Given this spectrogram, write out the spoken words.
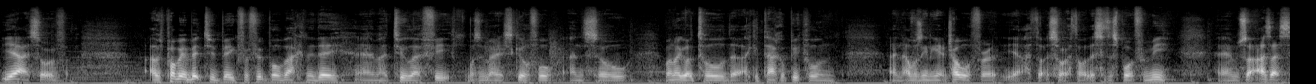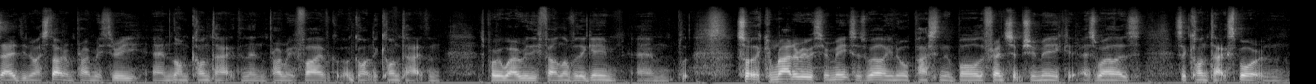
yeah I sort of I was probably a bit too big for football back in the day. Um, I had two left feet, wasn't very skillful and so when I got told that I could tackle people and and I wasn't going to get in trouble for it. Yeah, I, thought, I sort of thought this is the sport for me. Um, so as I said, you know, I started in primary three, um, non-contact, and then primary five got, got into contact, and it's probably where I really fell in love with the game. Um, sort of the camaraderie with your mates as well, you know, passing the ball, the friendships you make, as well as it's a contact sport, and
